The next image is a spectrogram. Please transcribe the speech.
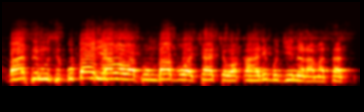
Basi msikubali hawa wapumbavu wachache wakaharibu jina la Masasi.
